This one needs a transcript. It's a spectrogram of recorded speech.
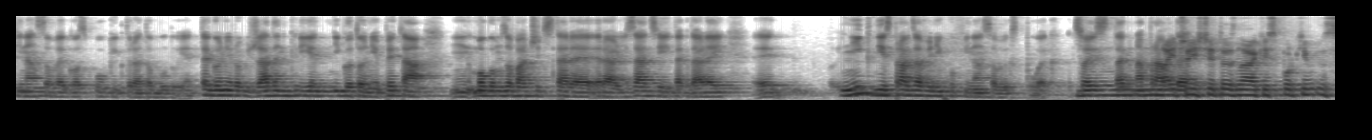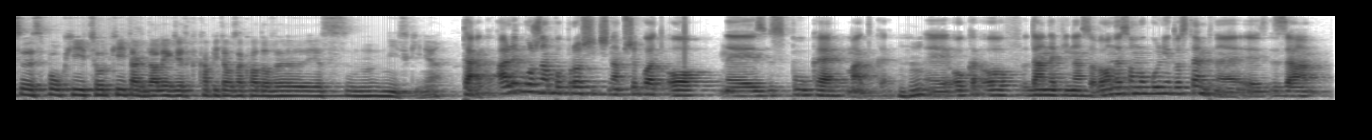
finansowego spółki, która to buduje. Tego nie robi żaden klient, nikt go to nie pyta, mogą zobaczyć stare realizacje i tak dalej nikt nie sprawdza wyników finansowych spółek, co jest tak naprawdę... Najczęściej to jest na jakieś spółki, spółki córki i tak dalej, gdzie kapitał zakładowy jest niski, nie? Tak, ale można poprosić na przykład o e, spółkę matkę, mhm. E, o, o dane finansowe. One są ogólnie dostępne e, za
